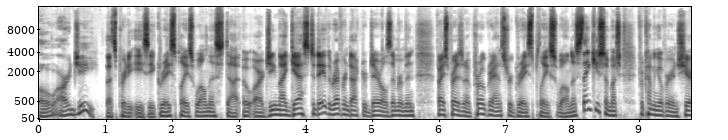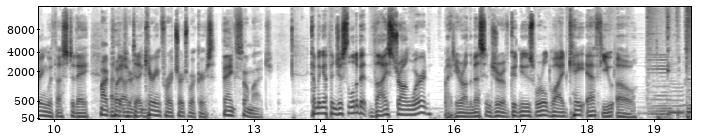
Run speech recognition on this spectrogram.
graceplacewellness.org. That's pretty easy. graceplacewellness.org. My guest today, the Reverend Dr. Daryl Zimmerman, Vice President of Programs for Grace Place Wellness. Thank you so much for coming over and sharing with us today My pleasure, about uh, caring for our church workers. Thanks so much. Coming up in just a little bit, Thy Strong Word, right here on the Messenger of Good News Worldwide, KFUO.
